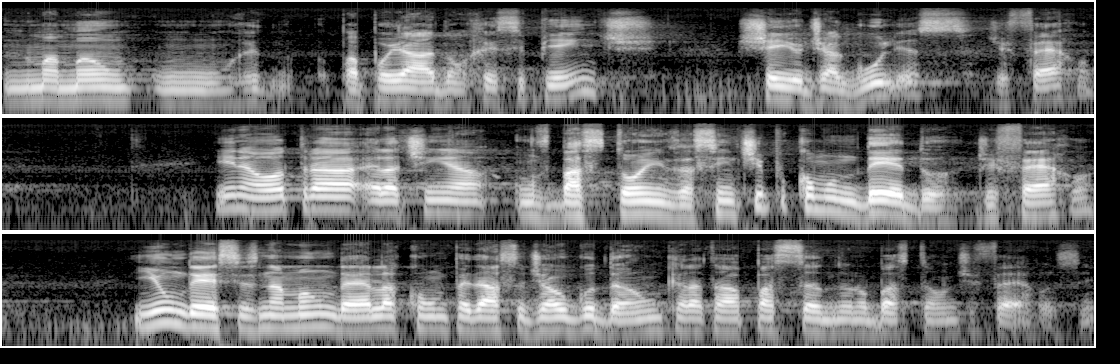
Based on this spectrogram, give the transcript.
numa mão um, apoiado um recipiente cheio de agulhas de ferro. E na outra ela tinha uns bastões assim, tipo como um dedo de ferro. E um desses na mão dela com um pedaço de algodão que ela estava passando no bastão de ferro assim.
